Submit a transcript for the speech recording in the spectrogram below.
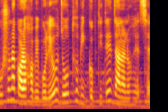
ঘোষণা করা হবে বলেও যৌথ বিজ্ঞপ্তিতে জানানো হয়েছে।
